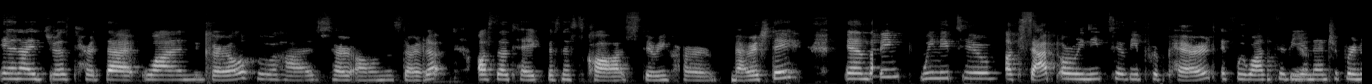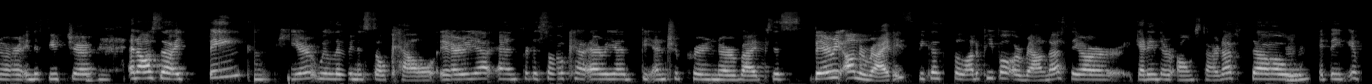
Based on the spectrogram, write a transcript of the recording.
And I just heard that one girl who has her own startup also take business calls during her marriage day. And I think we need to accept or we need to be prepared if we want to be yeah. an entrepreneur in the future. Mm-hmm. And also, I think here we live in the SoCal area, and for the SoCal area, the entrepreneur vibes is very on the rise because a lot of people around us they are getting their own startups. So mm-hmm. I think if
